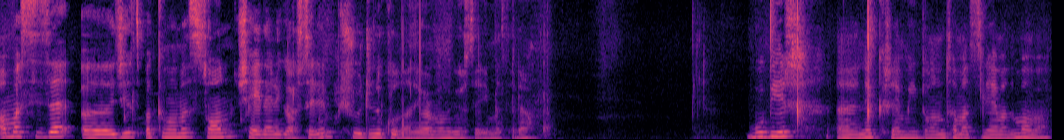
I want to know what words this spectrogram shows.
Ama size e, cilt bakımımın son şeylerini göstereyim. Şu ürünü kullanıyorum. Onu göstereyim mesela. Bu bir e, ne kremiydi onu tam hatırlayamadım ama.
